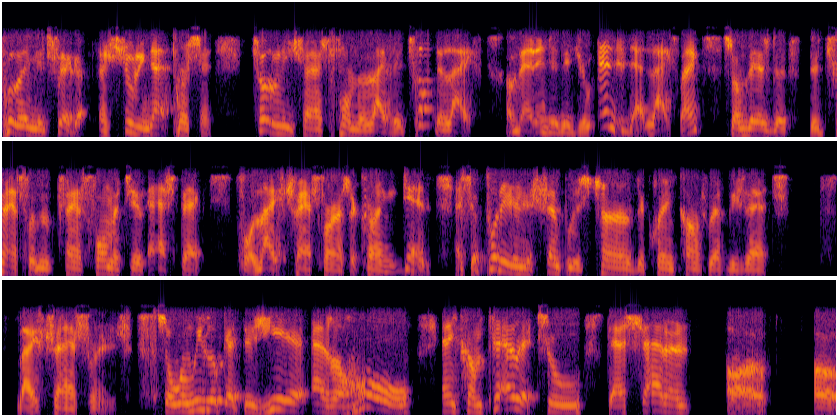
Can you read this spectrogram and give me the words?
pulling the trigger and shooting that person totally transformed the life. It took the life of that individual ended that life, right? So there's the, the transform, transformative aspect for life transference occurring again. And to put it in the simplest terms, the quincunx represents life transference. So when we look at this year as a whole and compare it to that Saturn uh, uh,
